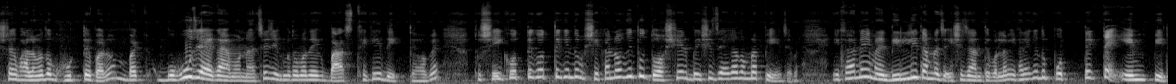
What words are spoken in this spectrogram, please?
সেটা ভালো মতো ঘুরতে পারো। বাট বহু জায়গা এমন আছে, যেগুলো তোমাদের বাস থেকেই দেখতে হবে। তো সেই করতে করতে কিন্তু সেখানেও কিন্তু দশের বেশি জায়গা তোমরা পেয়ে যাবে। এখানে মানে দিল্লিতে আমরা এসে জানতে পারলাম, এখানে কিন্তু প্রত্যেকটা এমপির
